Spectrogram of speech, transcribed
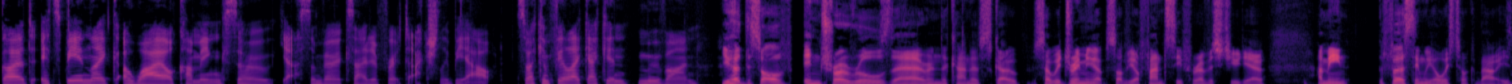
God, it's been like a while coming. So yes, I'm very excited for it to actually be out so I can feel like I can move on. You heard the sort of intro rules there and the kind of scope. So we're dreaming up sort of your fantasy forever studio. I mean, the first thing we always talk about is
